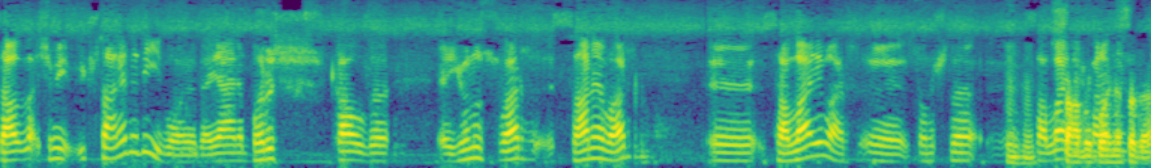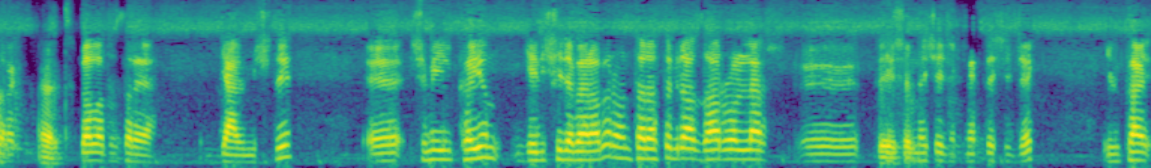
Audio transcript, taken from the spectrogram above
Salla, şimdi 3 tane de değil bu arada. Yani Barış kaldı. E, Yunus var, Sane var. E, Sallai var. E, sonuçta oynasa oyuncusu da. Evet. Galatasaray'a gelmişti. Ee, şimdi İlkay'ın gelişiyle beraber ön tarafta biraz daha roller e, kesinleşecek, netleşecek. İlkay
